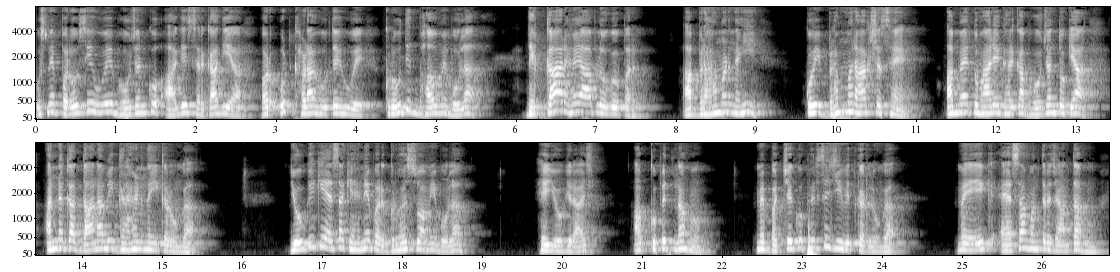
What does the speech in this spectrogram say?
उसने परोसे हुए भोजन को आगे सरका दिया और उठ खड़ा होते हुए क्रोधित भाव में बोला, धिक्कार है आप लोगों पर। आप ब्राह्मण नहीं, कोई ब्रह्म राक्षस हैं। अब मैं तुम्हारे घर का भोजन तो क्या अन्न का दाना भी ग्रहण नहीं करूँगा। योगी के ऐसा कहने पर गृहस्वामी बोला, हे योगीराज, आप कुपित न हो। मैं बच्चे को फिर से जीवित कर लूँगा। मैं एक ऐसा मंत्र जानता हूँ,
